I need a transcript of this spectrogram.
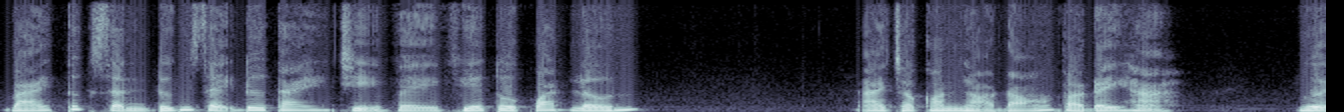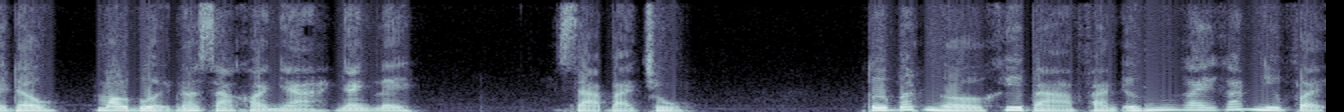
Bà ấy tức giận đứng dậy đưa tay chỉ về phía tôi quát lớn. Ai cho con nhỏ đó vào đây hả? Người đâu? Mau đuổi nó ra khỏi nhà, nhanh lên. Dạ bà chủ. Tôi bất ngờ khi bà phản ứng gay gắt như vậy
